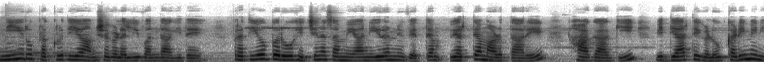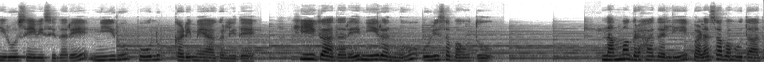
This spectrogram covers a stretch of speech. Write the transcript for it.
ನೀರು ಪ್ರಕೃತಿಯ ಅಂಶಗಳಲ್ಲಿ ಒಂದಾಗಿದೆ. ಪ್ರತಿಯೊಬ್ಬರೂ ಹೆಚ್ಚಿನ ಸಮಯ ನೀರನ್ನು ವ್ಯರ್ಥ ವ್ಯರ್ಥ ಮಾಡುತ್ತಾರೆ. ಹಾಗಾಗಿ ವಿದ್ಯಾರ್ಥಿಗಳು ಕಡಿಮೆ ನೀರು ಸೇವಿಸಿದರೆ ನೀರು ಪೋಲು ಕಡಿಮೆಯಾಗಲಿದೆ. ಹೀಗಾದರೆ ನೀರನ್ನು ಉಳಿಸಬಹುದು. ನಮ್ಮ ಗ್ರಹದಲ್ಲಿ ಬಳಸಬಹುದಾದ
